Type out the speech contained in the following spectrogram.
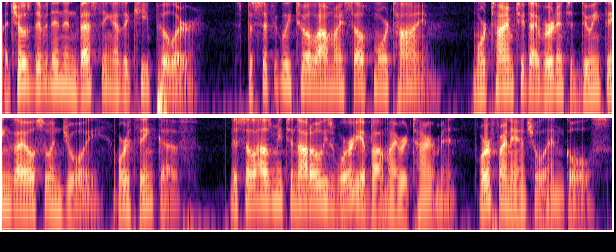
I chose dividend investing as a key pillar, specifically to allow myself more time. More time to divert into doing things I also enjoy or think of. This allows me to not always worry about my retirement or financial end goals.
